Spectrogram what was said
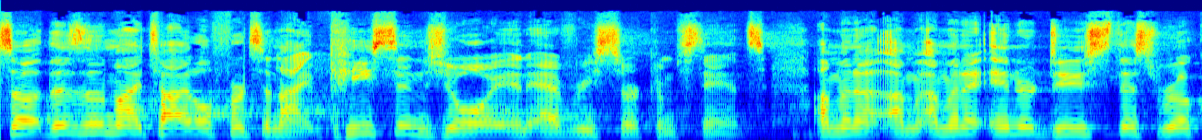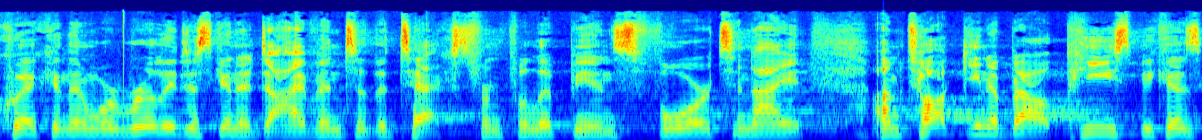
So this is my title for tonight, Peace and Joy in Every Circumstance. I'm gonna, I'm, I'm gonna introduce this real quick and then we're really just gonna dive into the text from Philippians 4 tonight. I'm talking about peace because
